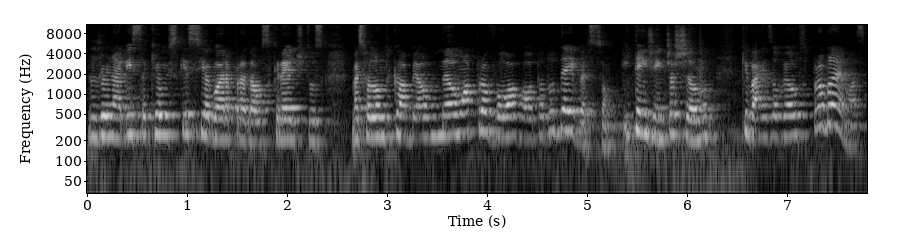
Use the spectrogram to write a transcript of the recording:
de um jornalista que eu esqueci agora para dar os créditos, mas falando que o Abel não aprovou a volta do Daverson. E tem gente achando que vai resolver os problemas.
